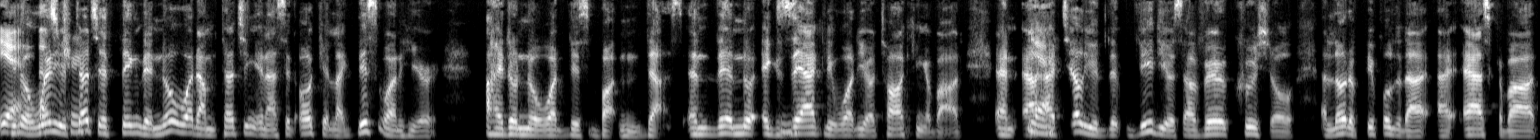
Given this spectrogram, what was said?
yeah, you know when you true. touch a thing, they know what I'm touching, and I said, okay, like this one here. I don't know what this button does, and they know exactly what you're talking about. And I, Yeah. I tell you, the videos are very crucial. A lot of people that I, I ask about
